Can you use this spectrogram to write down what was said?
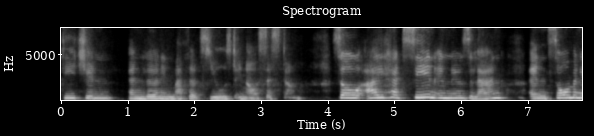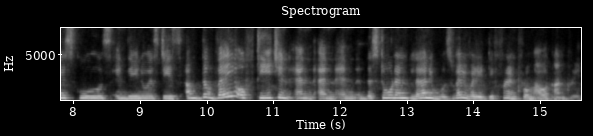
teaching and learning methods used in our system. So I had seen in New Zealand and so many schools in the universities, um, the way of teaching and, and, and the student learning was very, very different from our country.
